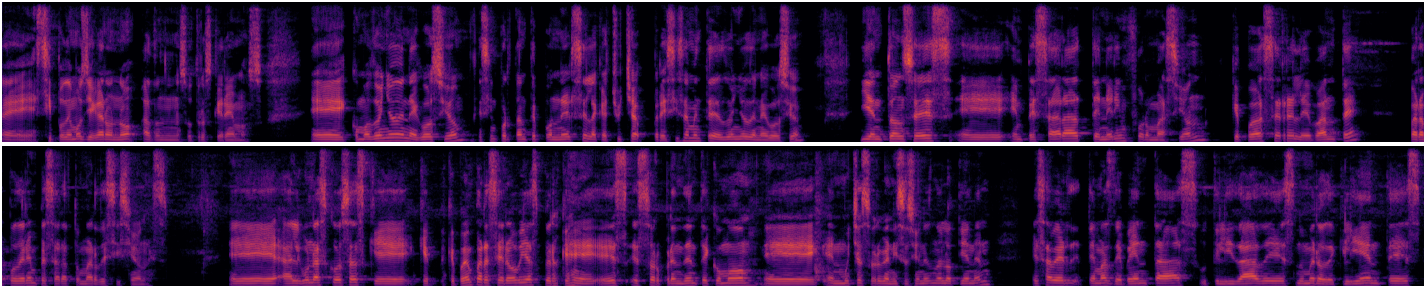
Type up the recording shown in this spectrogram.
eh, si podemos llegar o no a donde nosotros queremos. como dueño de negocio, es importante ponerse la cachucha precisamente de dueño de negocio y entonces empezar a tener información que pueda ser relevante para poder empezar a tomar decisiones. Eh, algunas cosas que, pueden parecer obvias, pero que es, sorprendente cómo eh, en muchas organizaciones no lo tienen, es saber temas de ventas, utilidades, número de clientes,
